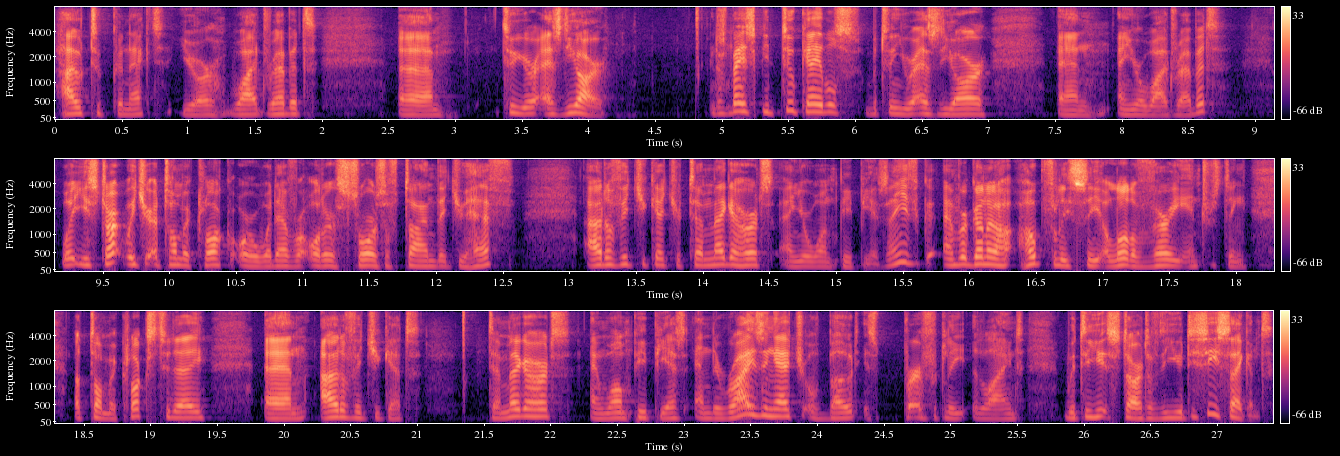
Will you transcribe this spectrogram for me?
how to connect your White Rabbit um, to your SDR. There's basically two cables between your SDR and, and your White Rabbit. Well, you start with your atomic clock or whatever other source of time that you have. Out of it, you get your 10 megahertz and your 1 PPS. And, and we're going to hopefully see a lot of very interesting atomic clocks today. And out of it, you get 10 megahertz and 1 PPS. And the rising edge of both is perfectly aligned with the start of the UTC second.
